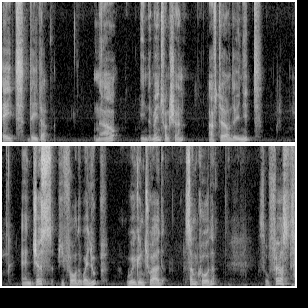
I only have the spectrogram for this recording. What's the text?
8 data. Now, in the main function, after the init, and just before the while loop, we're going to add some code. So first,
